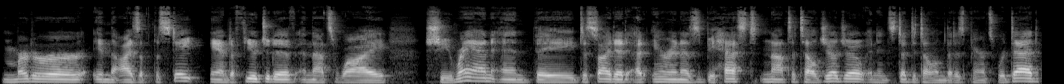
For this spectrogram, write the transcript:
murderer in the eyes of the state and a fugitive, and that's why she ran, and they decided at Erina's behest not to tell Jojo and instead to tell him that his parents were dead.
